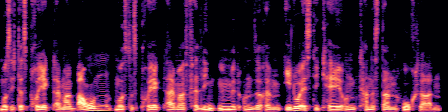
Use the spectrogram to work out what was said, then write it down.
muss ich das Projekt einmal bauen, muss das Projekt einmal verlinken mit unserem Edo SDK und kann es dann hochladen.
